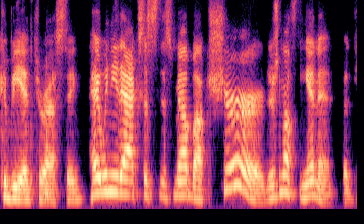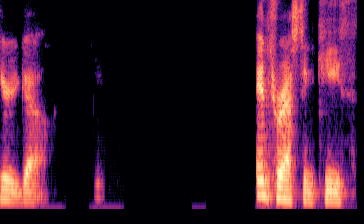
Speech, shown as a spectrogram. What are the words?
could be interesting. Hey, we need access to this mailbox. Sure, there's nothing in it, but here you go. Interesting, Keith.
